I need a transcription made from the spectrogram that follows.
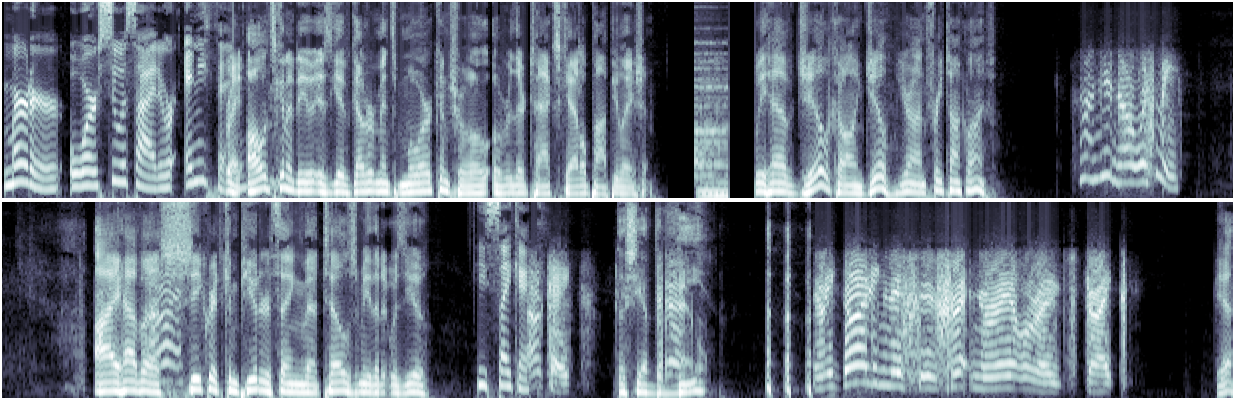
murder or suicide or anything. Right. All it's going to do is give governments more control over their tax cattle population. We have Jill calling. Jill, you're on Free Talk Live. Well, you know, it was me. I have a secret computer thing that tells me that it was you. He's psychic. Okay. Does she have the V? Regarding this uh, threatened railroad strike, Yeah.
